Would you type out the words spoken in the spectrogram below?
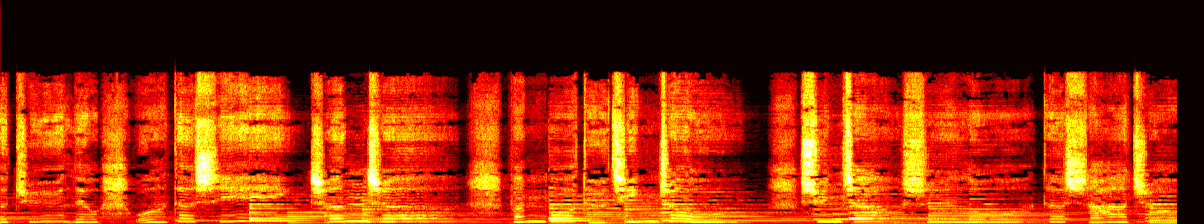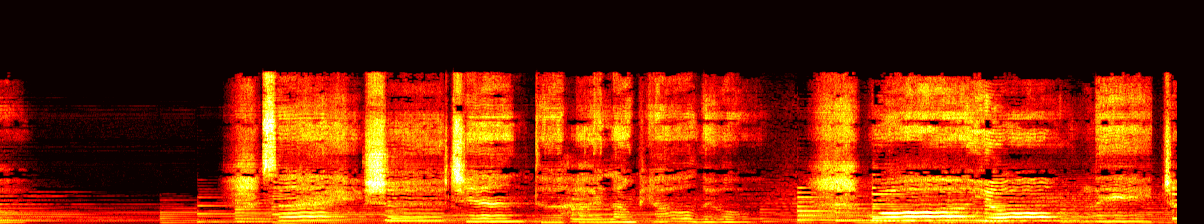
的拘留我的心乘着斑驳的轻舟寻找失落的沙洲。随时间的海浪漂流我用力张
